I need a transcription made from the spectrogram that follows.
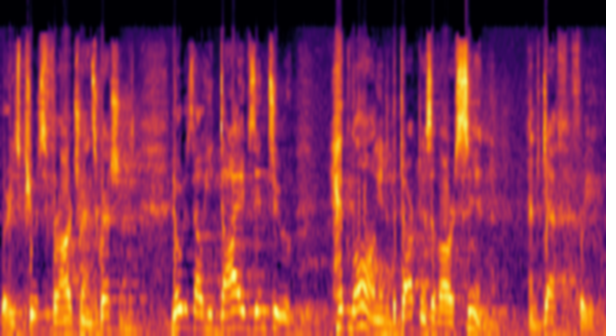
where he's pierced for our transgressions. Notice how he dives into headlong into the darkness of our sin and death for you.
